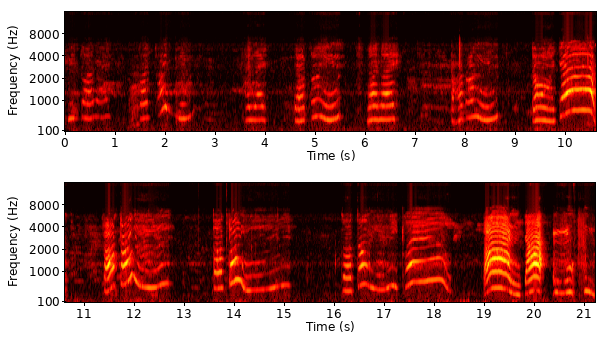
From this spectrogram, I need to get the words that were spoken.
ที่ตอนแรกตอนท้ายหินอะไรตอนท้ายหินอะไรตอนท้ายหินต่อจ้าตอนท้ายหินตอนท้ายหินตอนท้ายหินอีกแล้วตอนท้ายหินอีก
